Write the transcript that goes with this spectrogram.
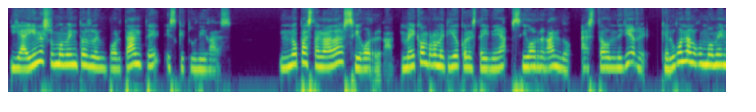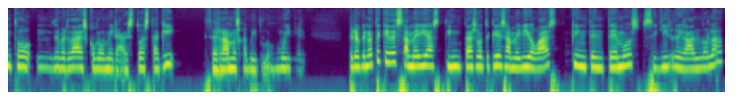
y ahí en esos momentos lo importante es que tú digas, no pasa nada, sigo regando. Me he comprometido con esta idea, sigo regando hasta donde llegue. Que luego en algún momento mm, de verdad es como, mira, esto hasta aquí, cerramos capítulo, muy bien pero que no te quedes a medias tintas, no te quedes a medio gas, que intentemos seguir regándola,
